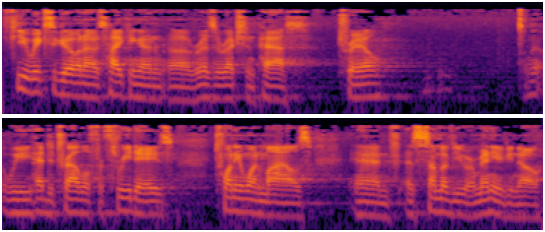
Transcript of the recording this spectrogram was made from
A few weeks ago when I was hiking on uh, Resurrection Pass Trail, we had to travel for three days, 21 miles, and as some of you or many of you know,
